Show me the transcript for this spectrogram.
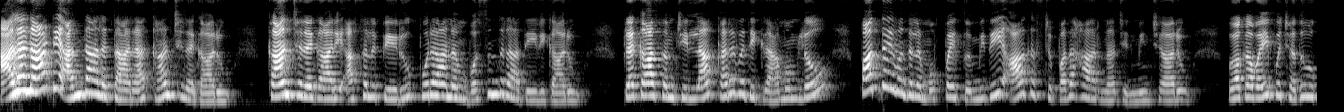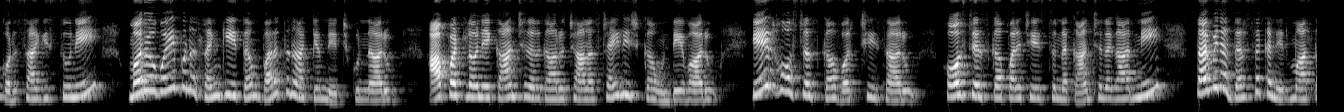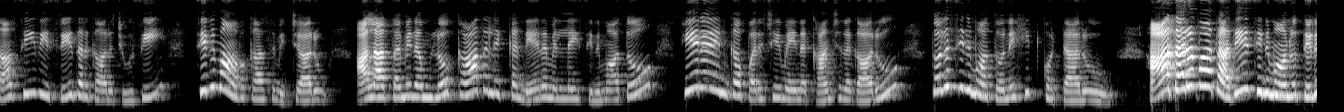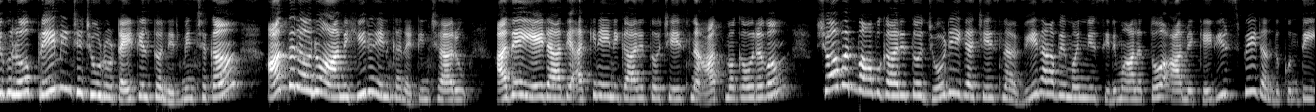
అలనాటి అందాల తార కాంచన గారు. కాంచన గారి అసలు పేరు పురాణం వసుంధరాదేవి గారు. ప్రకాశం జిల్లా కరవది గ్రామంలో పంతొమ్మిది వందల ముప్పై తొమ్మిది ఆగస్టు పదహారున జన్మించారు. ఒకవైపు చదువు కొనసాగిస్తూనే మరోవైపున సంగీతం భరతనాట్యం నేర్చుకున్నారు. అప్పట్లోనే కాంచన గారు చాలా స్టైలిష్గా ఉండేవారు. ఎయిర్ హోస్టెస్గా వర్క్ చేశారు. హోస్టెస్గా పనిచేస్తున్న కాంచన గారిని తమిళ దర్శక నిర్మాత సివి శ్రీధర్ గారు చూసి సినిమా అవకాశం ఇచ్చారు. అలా తమిళంలో కాదలెక్క నేరమెల్లై సినిమాతో హీరోయిన్గా పరిచయమైన కాంచన గారు తొలి సినిమాతోనే హిట్ కొట్టారు. ఆ తర్వాత అదే సినిమాను తెలుగులో ప్రేమించి చూడు టైటిల్తో నిర్మించగా అందులోనూ ఆమె హీరోయిన్గా నటించారు. అదే ఏడాది అక్కినేని గారితో చేసిన ఆత్మగౌరవం శోభన్ బాబు గారితో జోడీగా చేసిన వీరాభిమన్యు సినిమాలతో ఆమె కెరీర్ స్పీడ్ అందుకుంది.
